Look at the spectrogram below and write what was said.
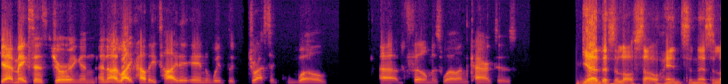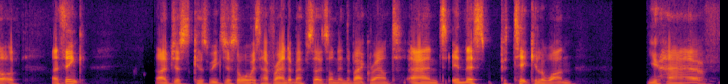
yeah, it makes sense during, and and I like how they tied it in with the Jurassic World uh, film as well and characters. yeah there's a lot of subtle hints and there's a lot of i think i've just because we just always have random episodes on in the background and in this particular one you have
